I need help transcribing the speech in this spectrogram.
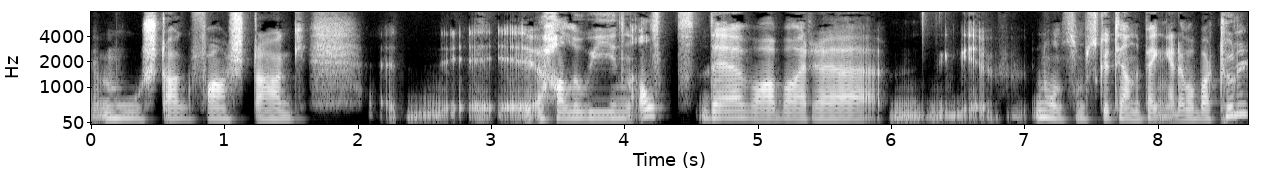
morsdag, farsdag, halloween, alt. Det var bare noen som skulle tjene penger, det var bare tull,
